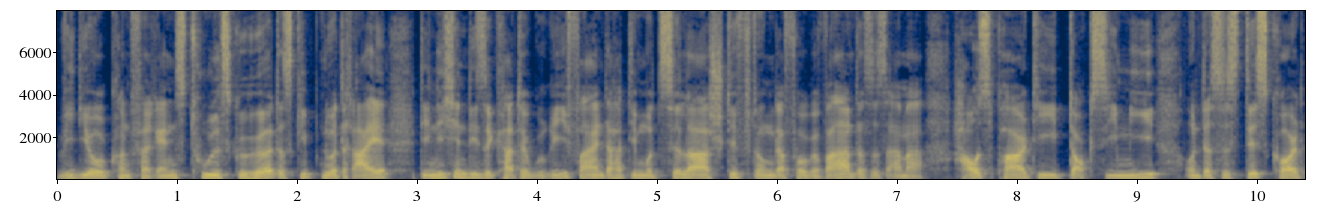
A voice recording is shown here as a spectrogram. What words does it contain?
Videokonferenztools gehört. Es gibt nur drei, die nicht in diese Kategorie fallen. Da hat die Mozilla Stiftung davor gewarnt. Das ist einmal House Party, DoxyMe und das ist Discord.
